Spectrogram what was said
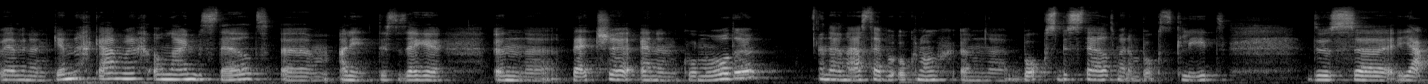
we hebben een kinderkamer online besteld. Ehm allee, het is te zeggen een eh, bedje en een commode. En daarnaast hebben we ook nog een eh, box besteld met een box kleed. Dus ja,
